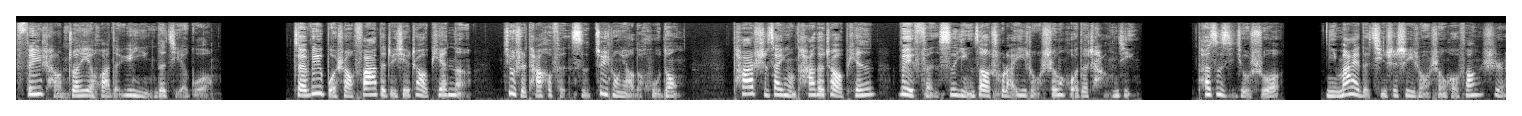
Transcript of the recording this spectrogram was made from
非常专业化的运营的结果，在微博上发的这些照片呢，就是他和粉丝最重要的互动。他是在用他的照片为粉丝营造出来一种生活的场景。他自己就说：“你卖的其实是一种生活方式，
